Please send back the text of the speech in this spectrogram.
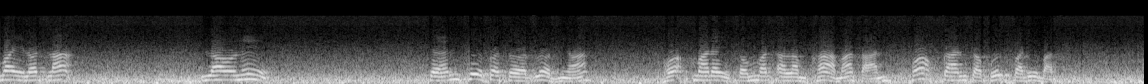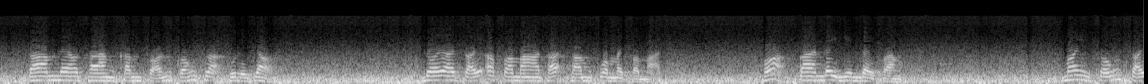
ไม่ลดละ เรานี่แสนที่ประเสริฐเลิศเหนือเพราะมาได้สมบัติอลัมค่ามาสาร เพราะการประพฤติปฏิบัติ ตามแนวทางคำสอนของพระพุทธเจ้า โดยอาศัยอัปมาทะธรรมความไม่ประมาท เพราะการได้ยินได้ฟัง ไม่สงสัย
